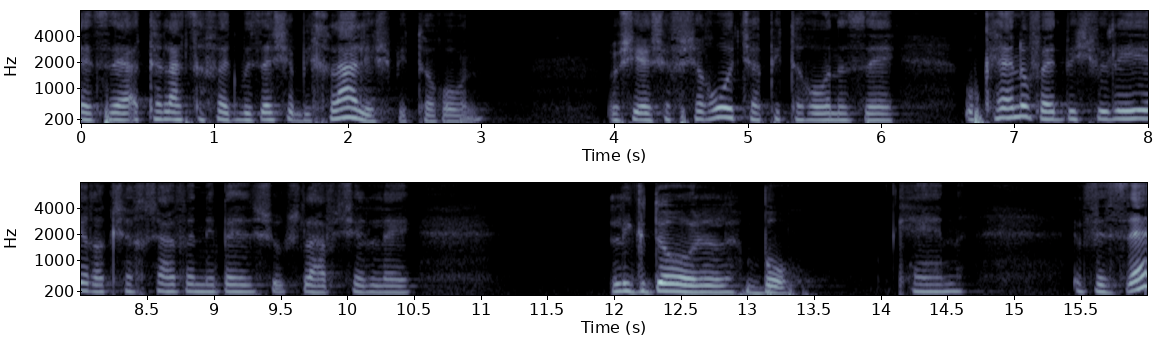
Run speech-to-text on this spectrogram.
איזה הטלת ספק בזה שבכלל יש פתרון, או שיש אפשרות שהפתרון הזה הוא כן עובד בשבילי, רק שעכשיו אני באיזשהו שלב של אה, לגדול בו, כן? וזה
